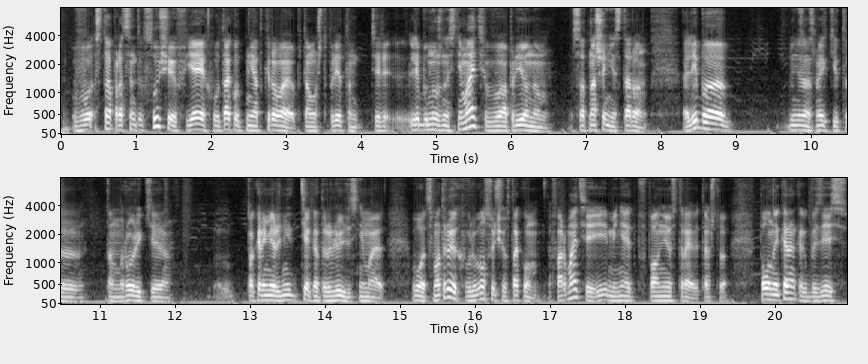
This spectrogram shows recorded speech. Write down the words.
в 100% случаев я их вот так вот не открываю, потому что при этом либо нужно снимать в определенном соотношении сторон, либо, не знаю, смотреть какие-то там ролики, по крайней мере, не те, которые люди снимают. Вот, смотрю их в любом случае в таком формате, и меня это вполне устраивает. Так что полный экран как бы здесь,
